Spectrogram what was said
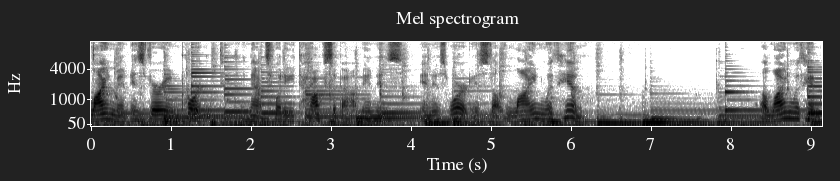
alignment is very important and that's what he talks about in his in his word is to align with him align with Him,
